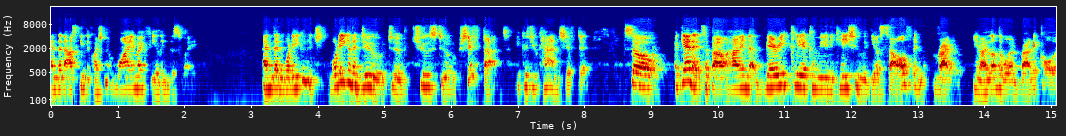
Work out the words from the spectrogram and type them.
and then asking the question of why am I feeling this way? And then what are you going to what are you going to do to choose to shift that because you can shift it. So again, it's about having that very clear communication with yourself and right you know, I love the word radical,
